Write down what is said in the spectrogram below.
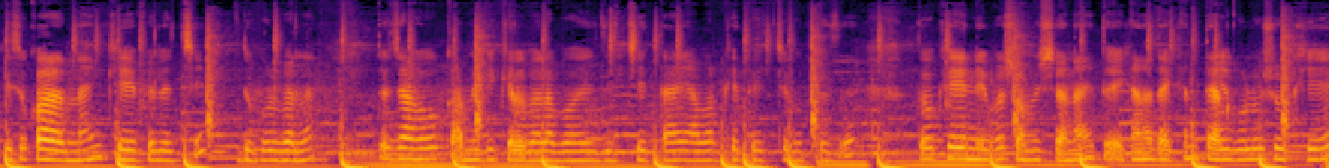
কিছু করার নাই, খেয়ে ফেলেছি দুপুরবেলা। তো যা হোক, আমি বিকেলবেলা বয়স দিচ্ছি, তাই আবার খেতে ইচ্ছে করতেছে। তো খেয়ে নেব, সমস্যা নাই। তো এখানে দেখেন তেলগুলো শুকিয়ে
